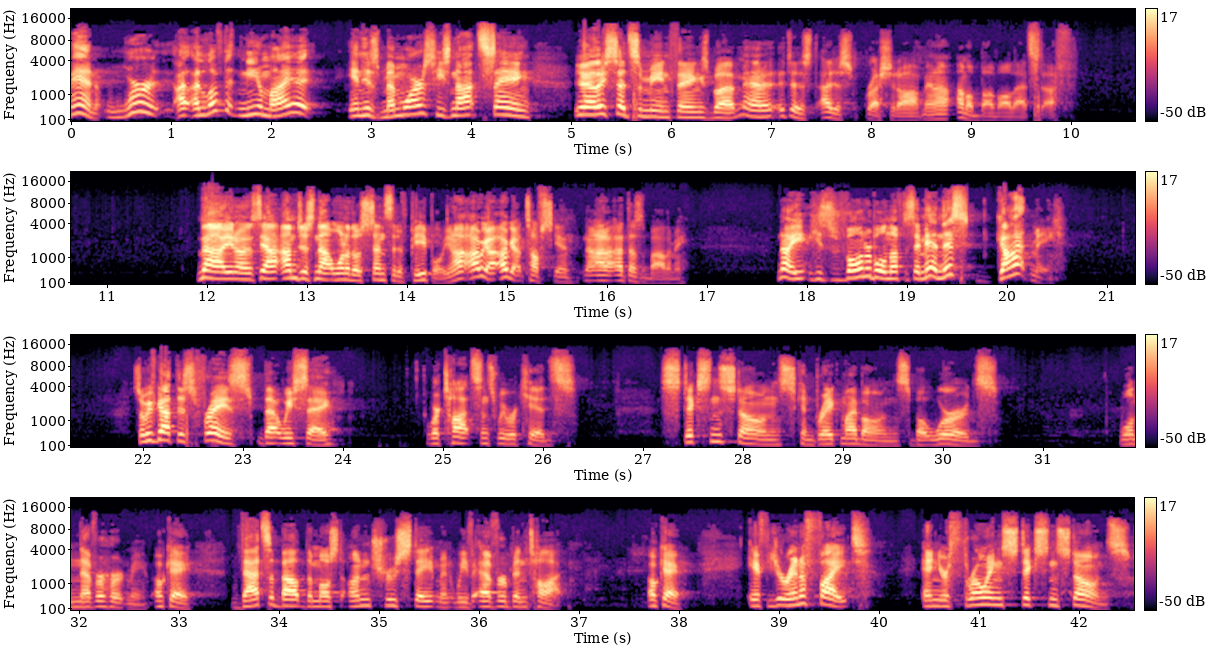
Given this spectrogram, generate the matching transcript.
Man, we're I, I love that Nehemiah in his memoirs, he's not saying yeah, they said some mean things, but man, it just I just brushed it off, man. I'm above all that stuff. No, you know, see, I'm just not one of those sensitive people. You know, I've got, I've got tough skin. No, that doesn't bother me. No, he's vulnerable enough to say, man, this got me. So we've got this phrase that we say, we're taught since we were kids Sticks and stones can break my bones, but words will never hurt me. Okay, that's about the most untrue statement we've ever been taught. Okay, if you're in a fight and you're throwing sticks and stones,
